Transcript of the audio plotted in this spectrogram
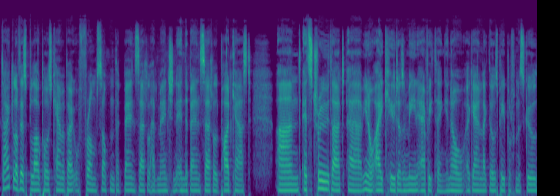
title of this blog post came about from something that Ben Settle had mentioned in the Ben Settle podcast. And it's true that, um, you know, IQ doesn't mean everything, you know, again, like those people from the school,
